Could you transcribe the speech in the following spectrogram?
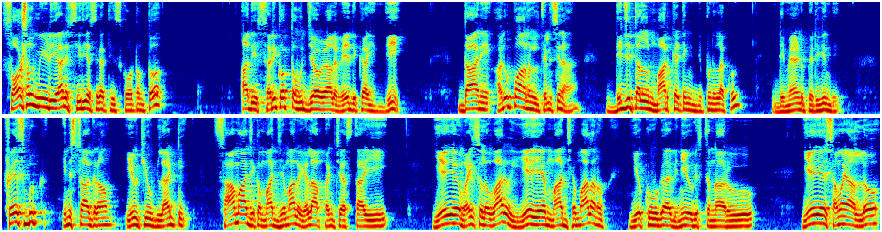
సోషల్ మీడియాని సీరియస్గా తీసుకోవడంతో అది సరికొత్త ఉద్యోగాల వేదిక అయింది. దాని అనుపానులు తెలిసిన డిజిటల్ మార్కెటింగ్ నిపుణులకు డిమాండ్ పెరిగింది. ఫేస్బుక్ ఇన్స్టాగ్రామ్ యూట్యూబ్ లాంటి సామాజిక మాధ్యమాలు ఎలా పనిచేస్తాయి? ఏ ఏ వయసుల వారు ఏ ఏ మాధ్యమాలను ఎక్కువగా వినియోగిస్తున్నారు? ఏ ఏ సమయాల్లో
